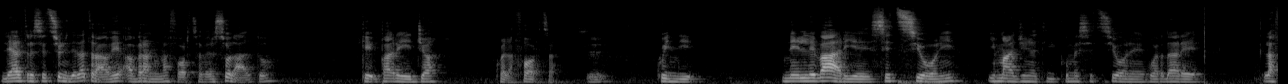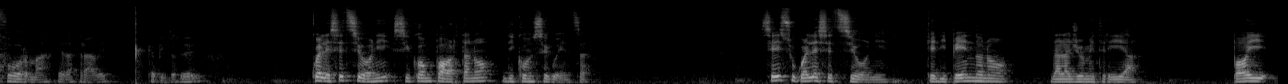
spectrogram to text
le altre sezioni della trave avranno una forza verso l'alto che pareggia quella forza. Sì. Quindi nelle varie sezioni, immaginati come sezione guardare la forma della trave, capito? Sì. Quelle sezioni si comportano di conseguenza se su quelle sezioni che dipendono dalla geometria, poi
